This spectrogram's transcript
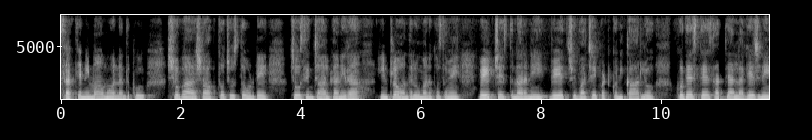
సత్యని మాము అన్నందుకు శుభ షాక్‌తో చూస్తూ ఉంటే చూసించాలి కానీ రా! ఇంట్లో అందరూ మన కోసమే వెయిట్ చేస్తున్నారని వేద్ శుభ చేపట్టుకుని కారులో కార్‌లో కుదేస్తే సత్య లగేజ్‌ని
